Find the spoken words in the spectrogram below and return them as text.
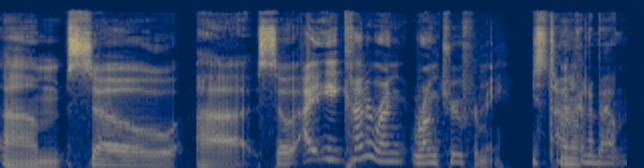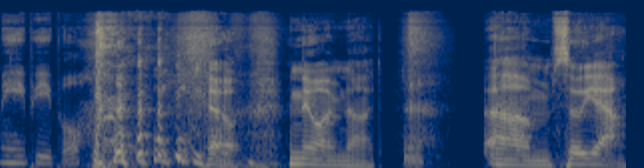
Um, so uh, so I, it kind of rung rung true for me. He's talking about me, people. no, no, I'm not. Um, so yeah.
